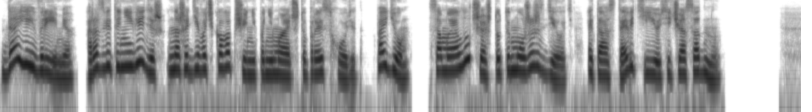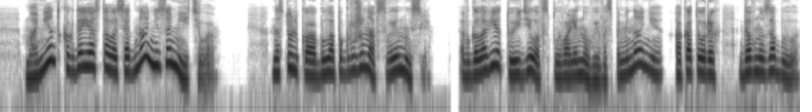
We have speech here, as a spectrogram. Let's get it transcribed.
«Дай ей время. Разве ты не видишь? Наша девочка вообще не понимает, что происходит. Пойдем. Самое лучшее, что ты можешь сделать, это оставить ее сейчас одну». Момент, когда я осталась одна, не заметила. Настолько была погружена в свои мысли. В голове то и дело всплывали новые воспоминания, о которых давно забыла.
